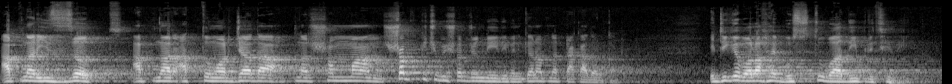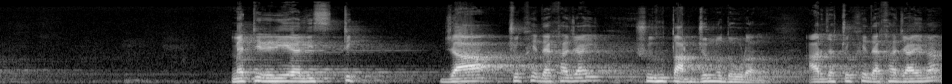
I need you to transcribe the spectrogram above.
আপনার ইজ্জত, আপনার আত্মমর্যাদা, আপনার সম্মান সব কিছু বিসর্জন দিয়ে দিবেন কেন? আপনার টাকা দরকার। এটিকে বলা হয় বস্তুবাদী পৃথিবী। ম্যাটেরিয়ালিস্টিক যা চোখে দেখা যায় শুধু তার জন্য দৌড়ানো। আর যা চোখে দেখা যায় না,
